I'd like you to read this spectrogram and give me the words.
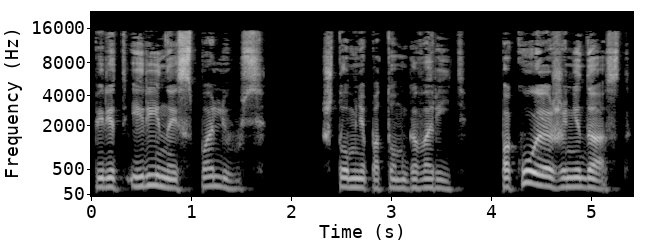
Перед Ириной спалюсь. Что мне потом говорить? Покоя же не даст.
